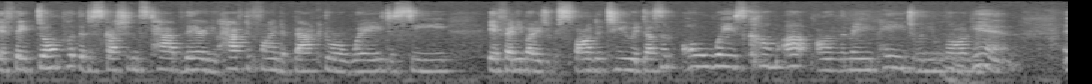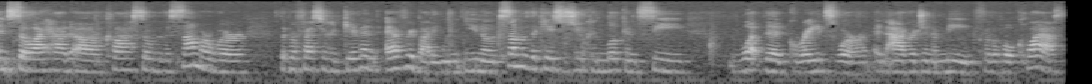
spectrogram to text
If they don't put the discussions tab there, you have to find a backdoor way to see if anybody's responded to you. It doesn't always come up on the main page when you log mm-hmm. in. And so I had a class over the summer where the professor had given everybody, when, you know, in some of the cases you can look and see what the grades were, an average and a mean for the whole class,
